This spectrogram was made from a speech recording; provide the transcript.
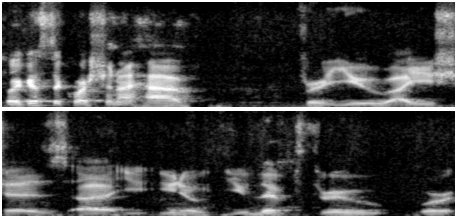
So I guess the question I have for you, Aisha, is uh, you, you, know you lived through where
